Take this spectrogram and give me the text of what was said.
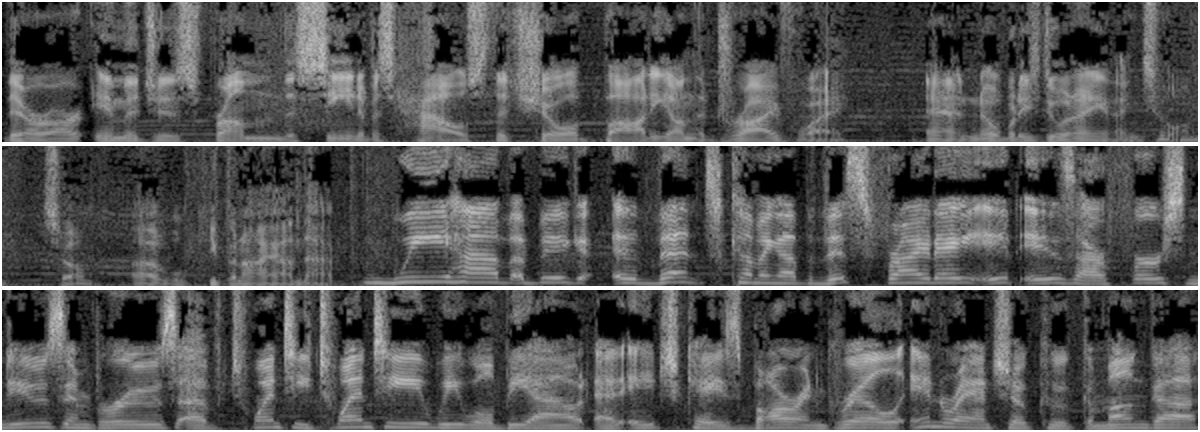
there are images from the scene of his house that show a body on the driveway, and nobody's doing anything to them. So uh, we'll keep an eye on that. We have a big event coming up this Friday. It is our first news and brews of 2020. We will be out at HK's Bar and Grill in Rancho Cucamonga.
